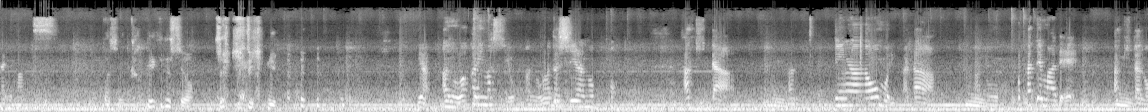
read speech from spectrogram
あります。まあそれ各駅ですよ、最近的には。いや、あの、わかりますよ。あの、私、あの、秋田、あうんの、新青森から、あうん。の、ホタテまで、秋田の、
